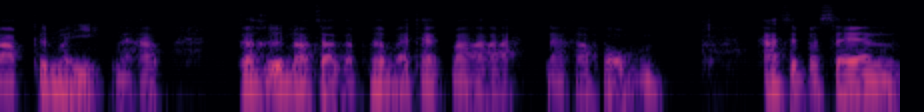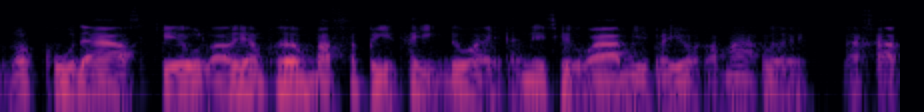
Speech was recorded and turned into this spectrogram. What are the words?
บัฟขึ้นมาอีกนะครับ ก็คือนอกจากจะเพิ่ม attack bar นะครับผม 50%ลดคูลดาวสกิลแล้วยังเพิ่มบัฟสปีดให้อีกด้วย อันนี้ถือว่ามีประโยชน์มากๆเลยนะครับ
